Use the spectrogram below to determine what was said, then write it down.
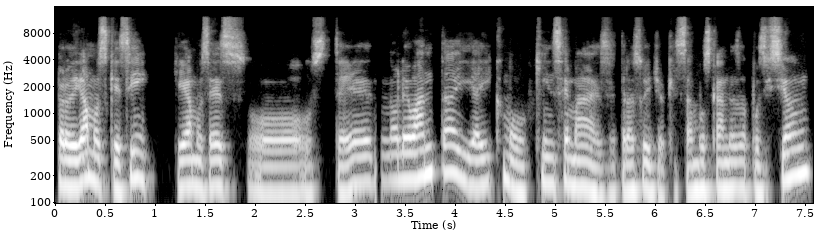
pero digamos que sí, digamos es, o usted no levanta y hay como 15 más detrás suyo que están buscando esa posición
